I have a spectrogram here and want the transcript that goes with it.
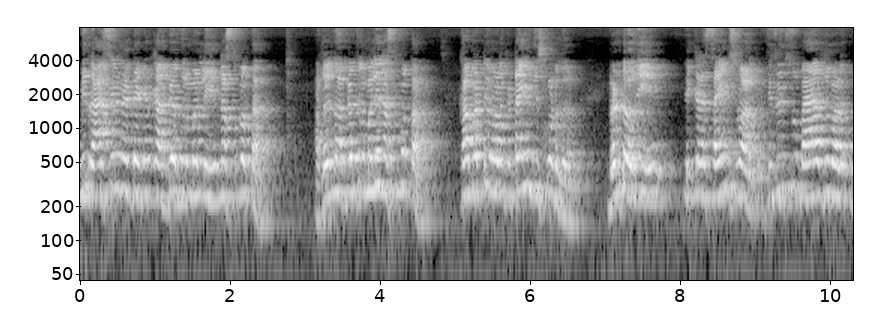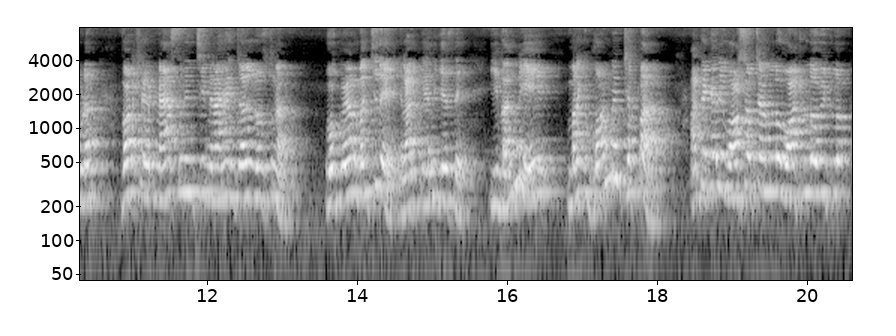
మీరు రాసేయండి కనుక అభ్యర్థులు మళ్ళీ నష్టపోతారు. అట్లయితే అభ్యర్థులు మళ్ళీ నష్టపోతారు. కాబట్టి వాళ్ళకి టైం తీసుకుంటుంది. రెండోది ఇక్కడ సైన్స్ వాళ్ళకి ఫిజిక్స్ బయాలజీ వాళ్ళకి కూడా వాళ్ళకి మ్యాథ్స్ నుంచి మినహాయించాలని చూస్తున్నారు. ఒకవేళ మంచిదే ఇలాంటివన్నీ చేస్తే. ఇవన్నీ మనకి గవర్నమెంట్ చెప్పాలి. అంతేకాని వాట్సాప్ ఛానల్లో వాటిల్లో వీటిలో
